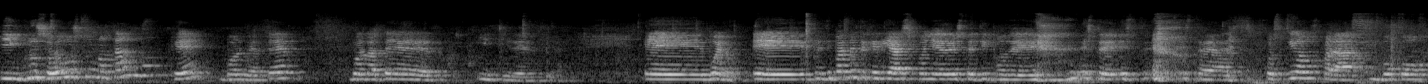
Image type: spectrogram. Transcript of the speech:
Incluso eu estou notando que volve a ter, volve a ter incidencia. Eh, bueno, eh, principalmente quería expoñer este tipo de este, este, estas cuestións para un pouco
